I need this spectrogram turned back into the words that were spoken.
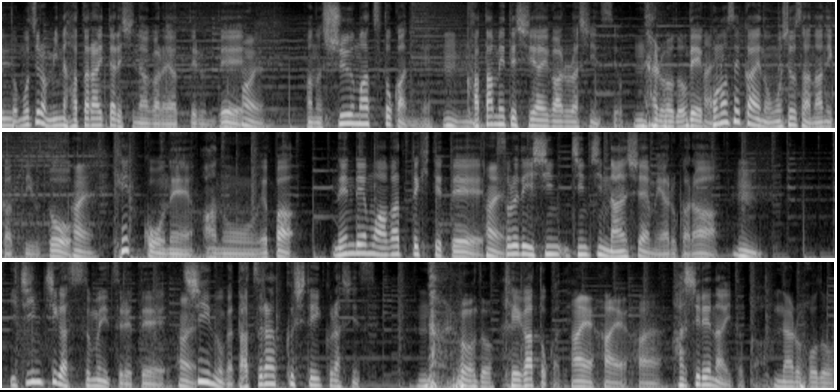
ーっともちろんみんな働いたりしながらやってるんで、はい。あの週末とかにねうんうん。固めて試合があるらしいんですよ。なるほど。で、はい。この世界の面白さは何かっていうと、はい。結構ね、あのやっぱ年齢も上がってきてて、はい。それで一日一日に何試合もやるからうん一日が進むにつれて、はい。チームが脱落していくらしいんです。よなるほど。怪我とかで、はいはいは走れないとか。いなるほど。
